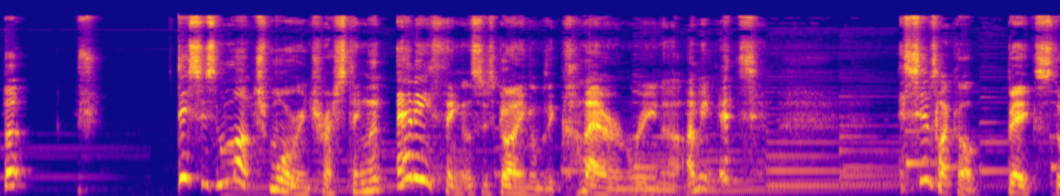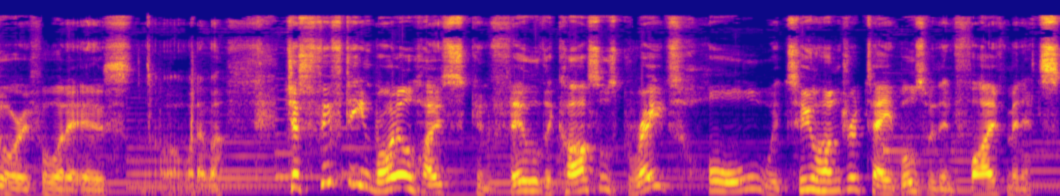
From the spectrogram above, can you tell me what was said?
But this is much more interesting than anything that's just going on with Claire and Rena. I mean, it's it seems like a big story for what it is, or whatever. Just 15 royal hosts can fill the castle's great hall with 200 tables within 5 minutes.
